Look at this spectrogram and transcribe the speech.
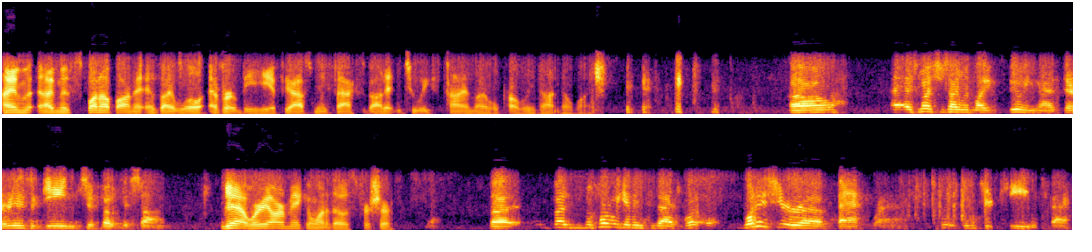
I'm I'm as spun up on it as I will ever be. If you ask me facts about it in two weeks' time, I will probably not know much. Uh, as much as I would like doing that, there is a game to focus on. Yeah, we are making one of those for sure. But but before we get into that, what what is your uh, background? what's your team's background?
